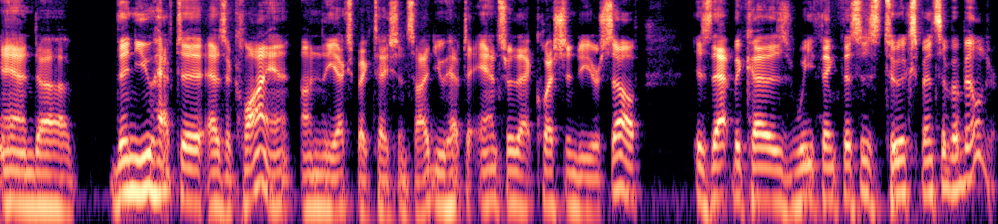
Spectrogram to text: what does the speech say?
And uh, then you have to, as a client on the expectation side, you have to answer that question to yourself is that because we think this is too expensive a builder?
